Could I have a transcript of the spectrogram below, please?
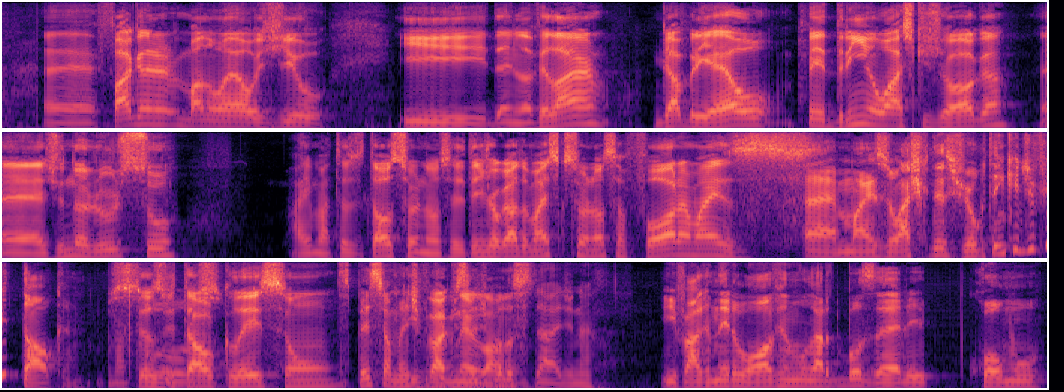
é, Fagner, Manuel, Gil e Danilo Avelar. Gabriel, Pedrinho eu acho que joga. É, Júnior Urso. Aí, Matheus Vital, Sornosa. Ele tem jogado mais que o Sornosa fora, mas. É, mas eu acho que nesse jogo tem que ir de Vital, cara. Matheus Os... Vital, Cleison. Especialmente e Wagner Love. velocidade, né? E Wagner Love no lugar do Bozelli como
